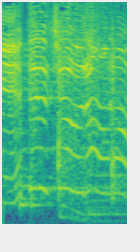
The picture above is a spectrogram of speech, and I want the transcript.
दिल चुरा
